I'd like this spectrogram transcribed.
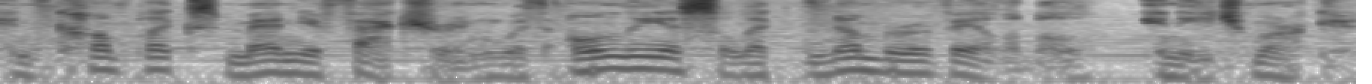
and complex manufacturing with only a select number available in each market.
